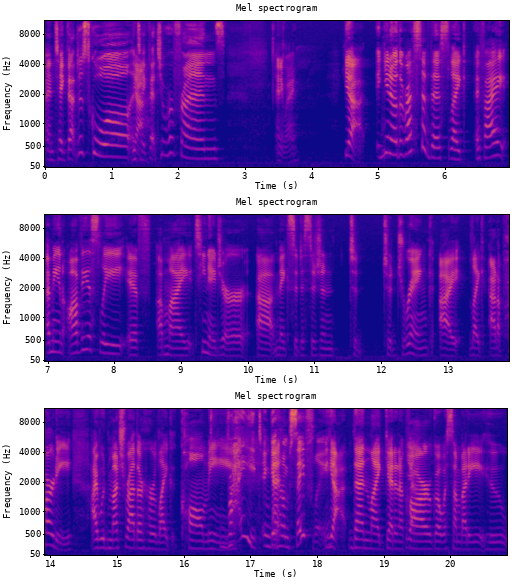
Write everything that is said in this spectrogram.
and take that to school and take that to her friends. Anyway, Yeah, you know the rest of this, like if I, I mean, obviously, if uh, my teenager uh, makes a decision to drink, I like at a party, I would much rather her like call me, right, and get And- home safely. Yeah, than like get in a Yeah. car, go with somebody who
